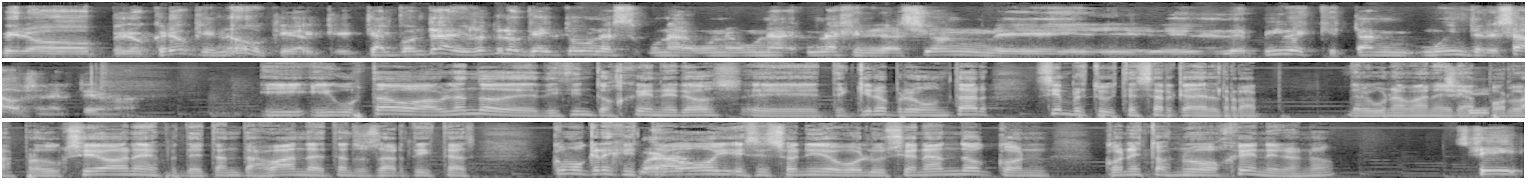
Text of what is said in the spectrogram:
pero, pero creo que no, que, al- que- que al contrario, yo creo que hay toda una, una, una- una- una generación de, de- de pibes que están muy interesados en el tema. Y, y Gustavo, hablando de distintos géneros, eh, te quiero preguntar, siempre estuviste cerca del rap, de alguna manera, Sí. por las producciones de tantas bandas, de tantos artistas. ¿Cómo crees que está Bueno. hoy ese sonido evolucionando con, con estos nuevos géneros, no? Sí,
